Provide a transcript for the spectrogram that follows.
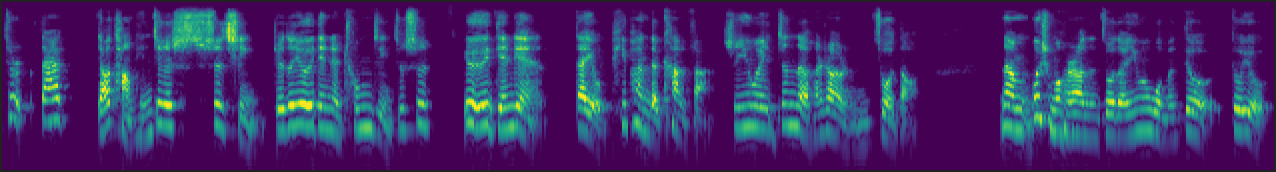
就是大家聊躺平这个事情，觉得又有一点点憧憬，就是又有一点点带有批判的看法，是因为真的很少有人做到。那为什么很少能做到？因为我们都有都有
